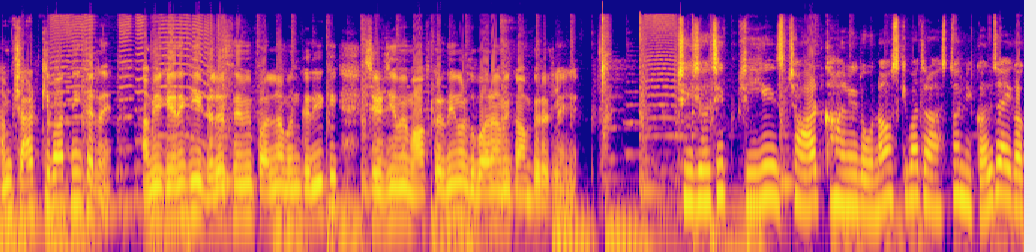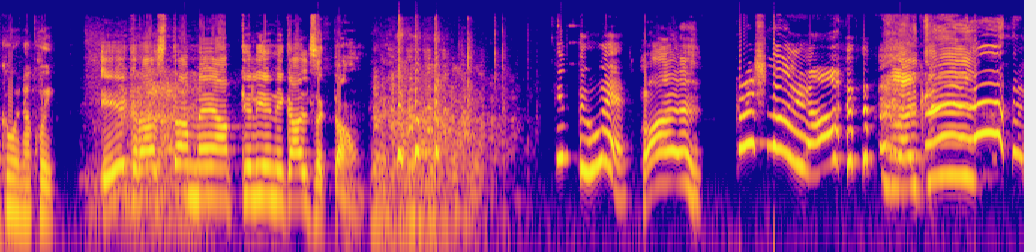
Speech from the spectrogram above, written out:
हम चाट की बात नहीं कर रहे हैं। हम ये कह रहे हैं कि ये गलत फहमी पालना बंद करिए कि सेठ जी हमें माफ़ कर देंगे और दोबारा हमें काम पे रख लेंगे। जीजा जी प्लीज़ चाट खाने दो ना उसके बाद रास्ता निकल जाएगा कोई ना कोई। एक रास्ता मैं आपके लिए निकाल सकता हूँ। तू है। हाय। कृष्णा यार। इलायची।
